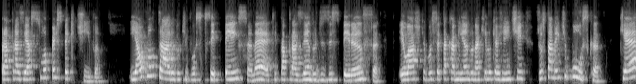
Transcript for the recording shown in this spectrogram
para trazer a sua perspectiva. E ao contrário do que você pensa, né, que está trazendo desesperança, eu acho que você está caminhando naquilo que a gente justamente busca, que é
